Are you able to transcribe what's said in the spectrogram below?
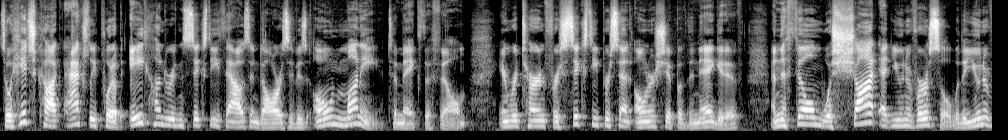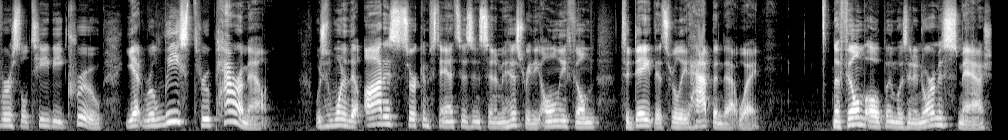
So Hitchcock actually put up $860,000 of his own money to make the film in return for 60% ownership of the negative. And the film was shot at Universal with a Universal TV crew, yet released through Paramount, which is one of the oddest circumstances in cinema history, the only film to date that's really happened that way. The film opened was an enormous smash.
